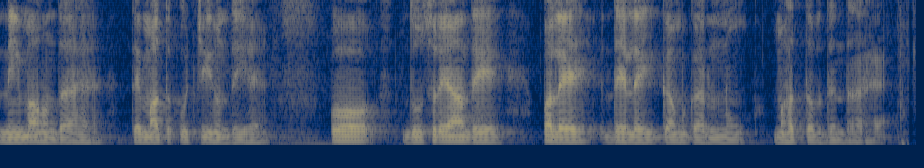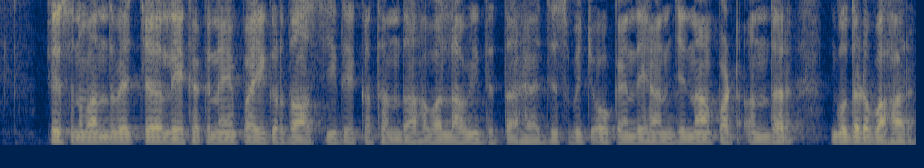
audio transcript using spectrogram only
ਨੀਵਾਂ ਹੁੰਦਾ ਹੈ ਤੇ ਮਤ ਉੱਚੀ ਹੁੰਦੀ ਹੈ। ਉਹ ਦੂਸਰਿਆਂ ਦੇ ਭਲੇ ਦੇ ਲਈ ਕੰਮ ਕਰਨ ਨੂੰ ਮਹੱਤਵ ਦਿੰਦਾ ਹੈ। ਇਸ ਸੰਬੰਧ ਵਿੱਚ ਲੇਖਕ ਨੇ ਭਾਈ ਗੁਰਦਾਸ ਜੀ ਦੇ ਕਥਨ ਦਾ ਹਵਾਲਾ ਵੀ ਦਿੱਤਾ ਹੈ, ਜਿਸ ਵਿੱਚ ਉਹ ਕਹਿੰਦੇ ਹਨ, ਜਿਨ੍ਹਾਂ ਪਟ ਅੰਦਰ ਗੁਦੜ ਬਾਹਰ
